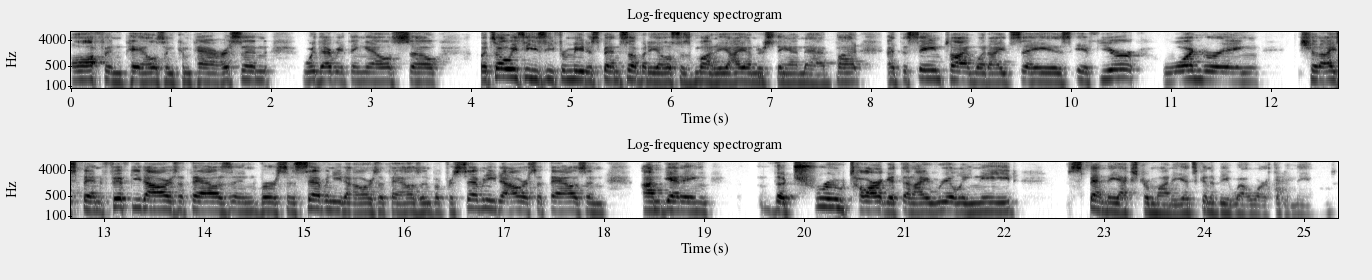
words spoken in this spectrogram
often pales in comparison with everything else. So it's always easy for me to spend somebody else's money. I understand that. But at the same time, what I'd say is if you're wondering, should I spend $50 a thousand versus $70 a thousand? But for $70 a thousand, I'm getting the true target that I really need. Spend the extra money. It's going to be well worth it in the end.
